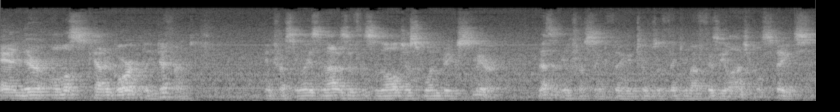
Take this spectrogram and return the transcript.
and they're almost categorically different. Interestingly, it's not as if this is all just one big smear. That's an interesting thing in terms of thinking about physiological states.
